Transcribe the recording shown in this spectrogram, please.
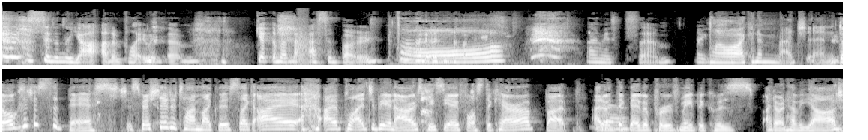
sit in the yard and play with them. Get them a massive bone. Aww. I miss them. Oh, I can imagine. Dogs are just the best, especially at a time like this. Like I, I applied to be an RSPCA foster carer, but I don't Yeah. think they've approved me because I don't have a yard.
